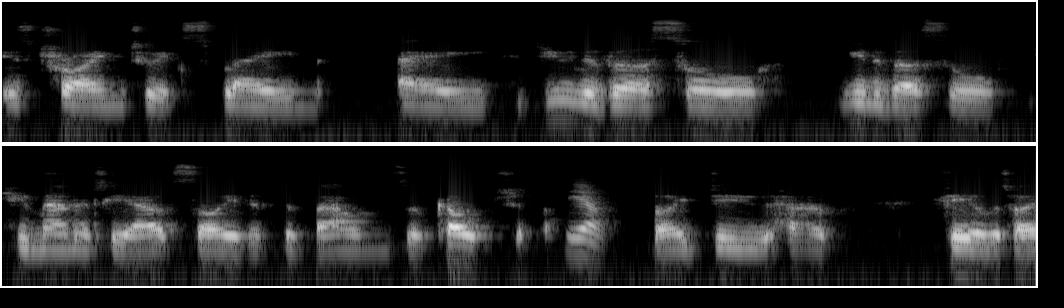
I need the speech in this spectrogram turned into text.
is trying to explain a universal universal humanity outside of the bounds of culture. Yeah. I do have feel that i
